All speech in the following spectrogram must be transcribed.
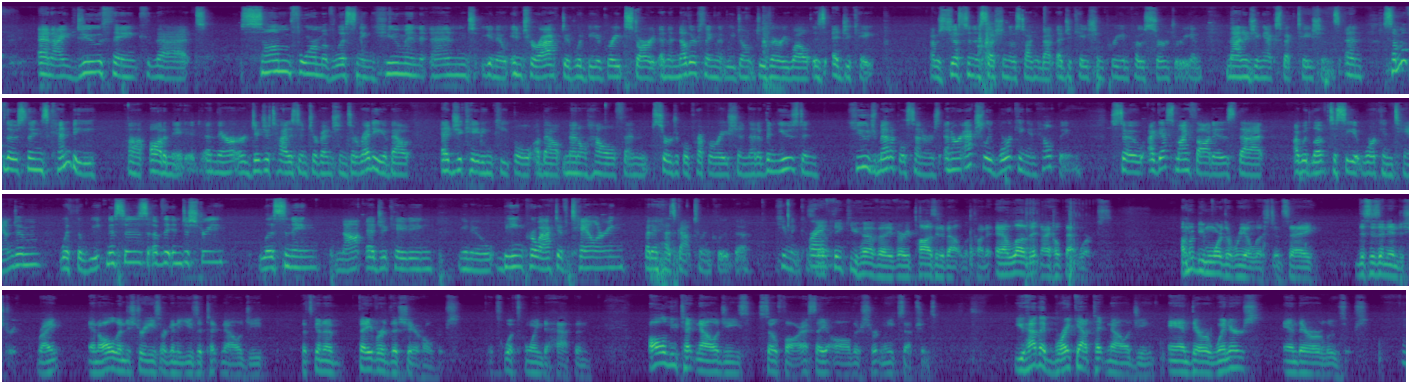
And I do think that some form of listening, human and you know interactive, would be a great start. And another thing that we don't do very well is educate. I was just in a session that was talking about education pre and post surgery and managing expectations. And some of those things can be uh, automated, and there are digitized interventions already about educating people about mental health and surgical preparation that have been used in huge medical centers and are actually working and helping. So I guess my thought is that I would love to see it work in tandem with the weaknesses of the industry, listening, not educating, you know, being proactive, tailoring, but it has got to include the human Right. I think you have a very positive outlook on it, and I love it, and I hope that works. I'm going to be more the realist and say this is an industry, right? And all industries are going to use a technology that's going to favor the shareholders. It's what's going to happen. All new technologies so far, I say all, there's certainly exceptions. You have a breakout technology, and there are winners and there are losers.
